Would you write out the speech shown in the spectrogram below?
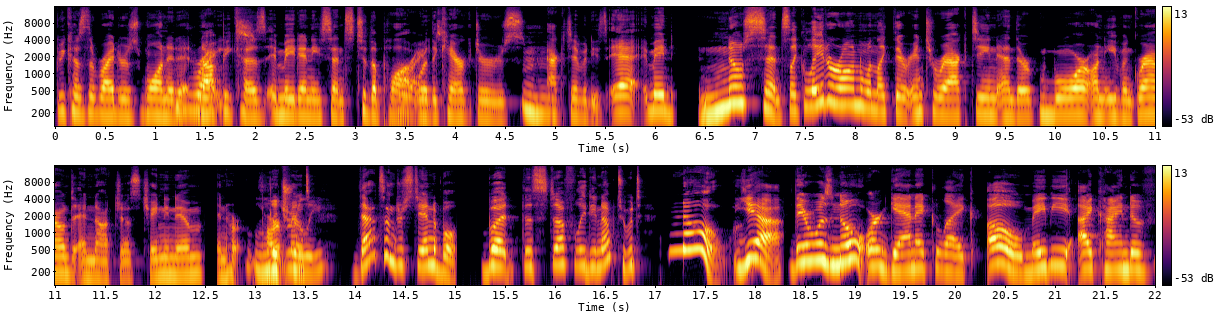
because the writers wanted it, Right. not because it made any sense to the plot or the Right. characters' Mhm. activities. Yeah, it made no sense. Like later on when like they're interacting and they're more on even ground and not just chaining him in her apartment, Literally. that's understandable. But the stuff leading up to it, no. Yeah, there was no organic, like, oh, maybe I kind of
